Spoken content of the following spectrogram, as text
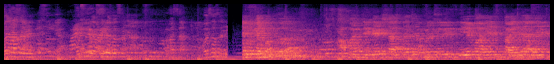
बसा सगळे. बसून घ्या, सगळे बसा. बसा. सगळे. आपण जे काही शासनाचे प्रचलित नियम आहेत कायदे आहेत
